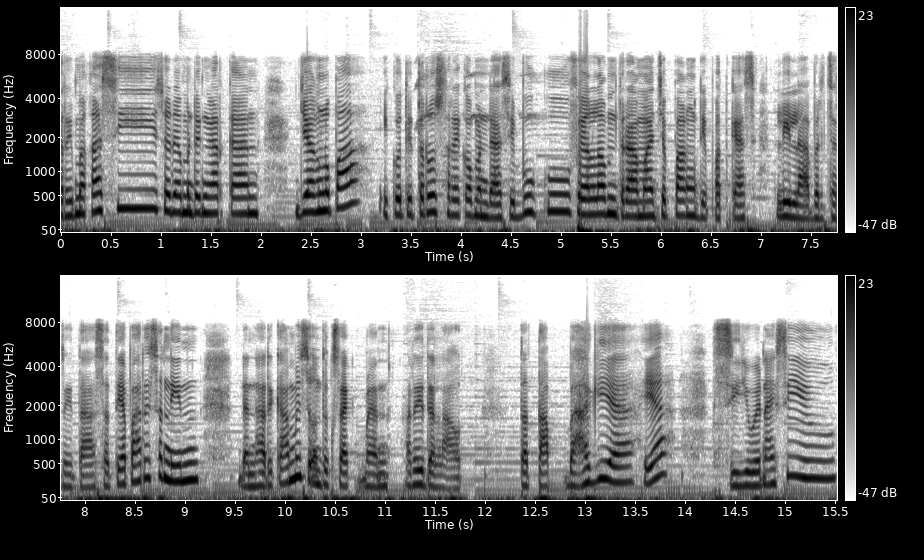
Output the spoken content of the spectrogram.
Terima kasih sudah mendengarkan. Jangan lupa ikuti terus rekomendasi buku, film, drama Jepang di podcast Lila Bercerita setiap hari Senin dan hari Kamis untuk segmen Read Aloud. Tetap bahagia ya. See you when I see you.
